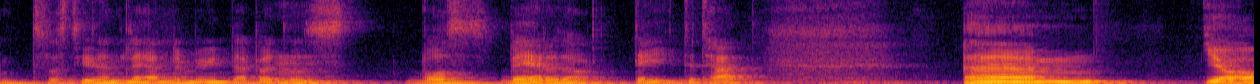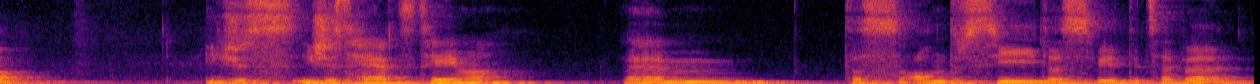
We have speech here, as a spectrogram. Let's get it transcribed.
und dass die dann lernen müssen, eben, Mhm. dass, was, wer er da datet hat. Ähm, ja, ist es, ist ein Herzthema. Ähm, das Anderssein, das wird jetzt eben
